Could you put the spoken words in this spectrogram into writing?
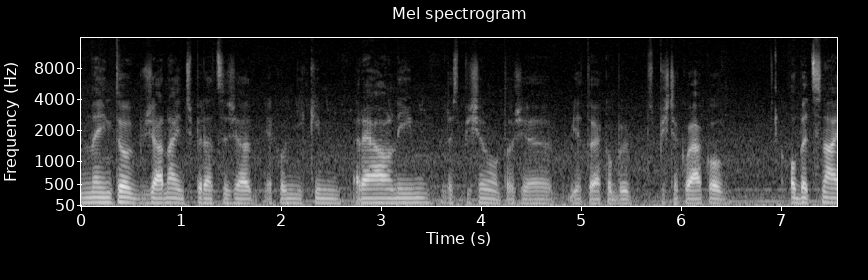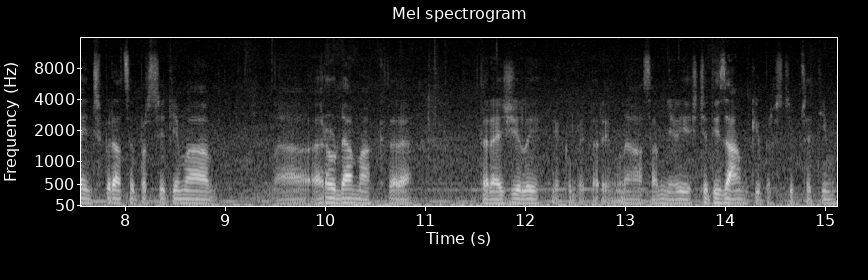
není to žádná inspirace, že jako nikým reálným, jde spíš jenom to, že je to jakoby spíš taková jako obecná inspirace prostě těma rodama, které, které žili jakoby tady u nás a měli ještě ty zámky prostě předtím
